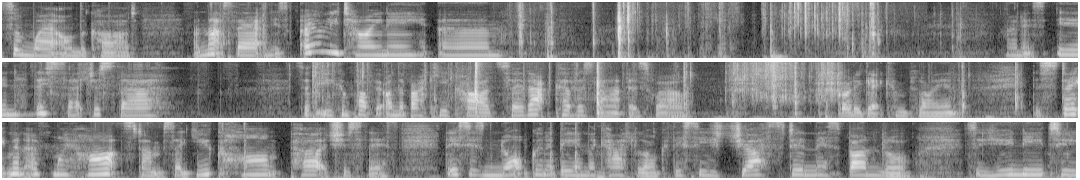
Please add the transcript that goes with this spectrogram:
somewhere on the card. And that's there, and it's only tiny. Um, and it's in this set just there so that you can pop it on the back of your card. So that covers that as well. Got to get compliant. The statement of my heart stamp set, you can't purchase this. This is not going to be in the catalogue. This is just in this bundle. So you need to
